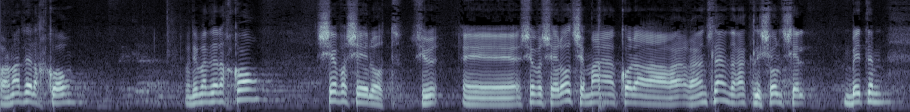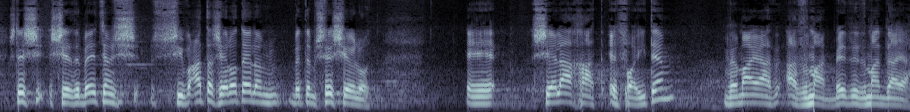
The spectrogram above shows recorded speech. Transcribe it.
אבל מה זה לחקור? אתם יודעים מה זה לחקור? שבע שאלות. ש... אה, שבע שאלות, שמה כל הרעיון שלהם זה רק לשאול של... בעצם, שתי... שזה בעצם ש... שבעת השאלות האלו הן בעצם שש שאלות. אה, שאלה אחת, איפה הייתם? ומה היה הזמן, באיזה זמן זה היה?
